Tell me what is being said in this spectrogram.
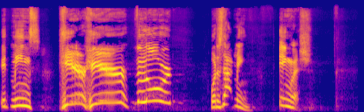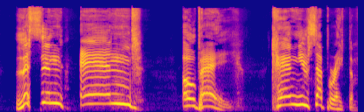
It means hear, hear the Lord. What does that mean? English. Listen and obey. Can you separate them?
